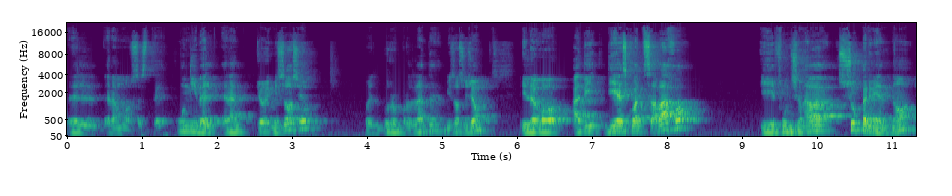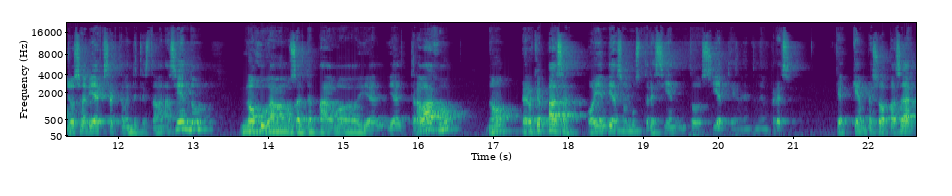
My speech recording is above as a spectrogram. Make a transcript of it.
El, éramos este, un nivel, eran yo y mi socio, el burro por delante, mi socio y yo, y luego a 10 cuates abajo, y funcionaba súper bien, ¿no? Yo sabía exactamente qué estaban haciendo, no jugábamos al te pago y al, y al trabajo, ¿no? Pero ¿qué pasa? Hoy en día somos 307 en, en la empresa. ¿Qué, ¿Qué, empezó a pasar?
